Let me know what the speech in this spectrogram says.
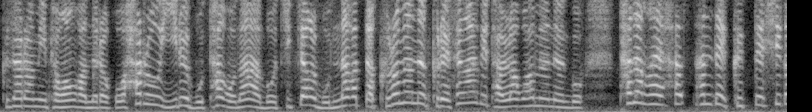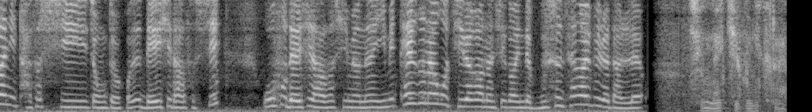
그 사람이 병원 가느라고 하루 일을 못 하거나 뭐 직장을 못 나갔다 그러면은 그래 생활비 달라고 하면은 뭐 타당한데 그때 시간이 5시 정도였거든요. 4시, 5시? 오후 4시, 5시면은 이미 퇴근하고 집에 가는 시간인데 무슨 생활비를 달래요? 지금 내 기분이 그래.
